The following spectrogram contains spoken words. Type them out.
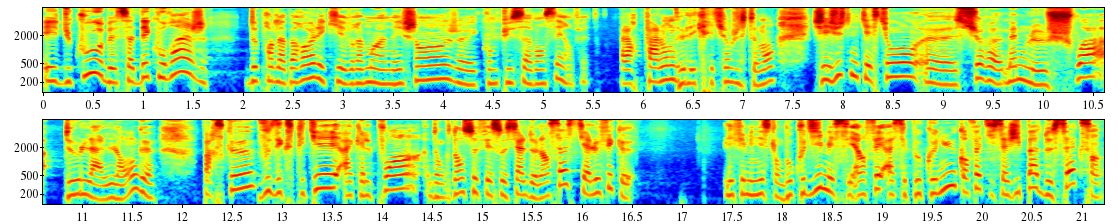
Et du coup, bah, ça décourage de prendre la parole et qu'il y ait vraiment un échange et qu'on puisse avancer, en fait. Alors parlons de l'écriture justement. J'ai juste une question euh, sur euh, même le choix de la langue parce que vous expliquez à quel point donc dans ce fait social de l'inceste, il y a le fait que les féministes l'ont beaucoup dit, mais c'est un fait assez peu connu, qu'en fait, il s'agit pas de sexe, hein.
